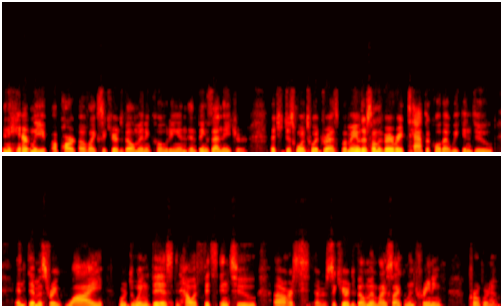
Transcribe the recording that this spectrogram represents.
inherently a part of like secure development and coding and, and things that nature that you just want to address. But maybe there's something very, very tactical that we can do and demonstrate why we're doing this and how it fits into uh, our, our secure development lifecycle and training program.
